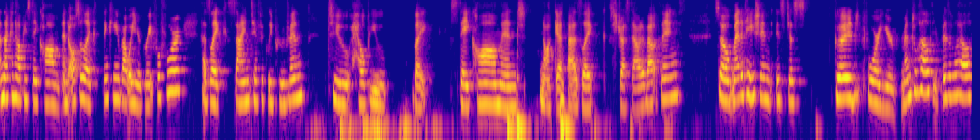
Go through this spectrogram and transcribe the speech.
and that can help you stay calm. And also like thinking about what you're grateful for has like scientifically proven to help you like stay calm and not get as like stressed out about things. So meditation is just good for your mental health your physical health.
